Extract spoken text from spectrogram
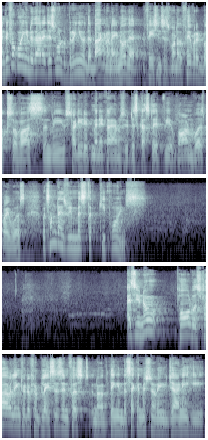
And before going into that, I just want to bring you the background. I know that Ephesians is one of the favorite books of us, and we've studied it many times, we've discussed it, we have gone verse by verse, but sometimes we miss the key points. As you know, Paul was traveling to different places. In first you know, thing in the second missionary journey, he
